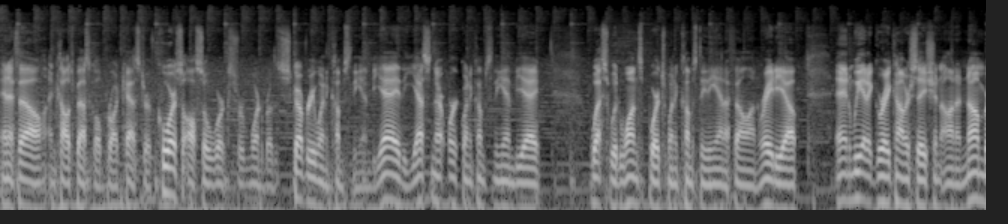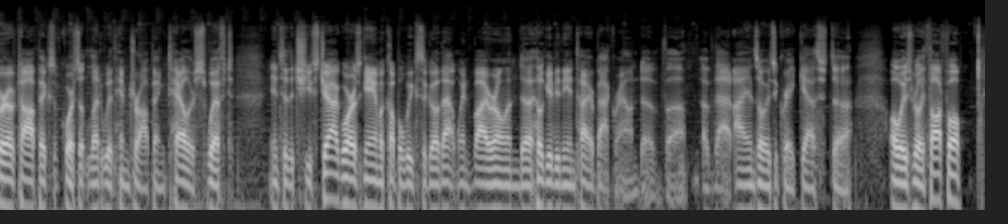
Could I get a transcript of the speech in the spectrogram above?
NFL and college basketball broadcaster, of course, also works for Warner Brothers Discovery when it comes to the NBA, the Yes Network when it comes to the NBA, Westwood One Sports when it comes to the NFL on radio. And we had a great conversation on a number of topics. Of course, it led with him dropping Taylor Swift into the Chiefs Jaguars game a couple weeks ago. That went viral, and uh, he'll give you the entire background of uh, of that. Ian's always a great guest, uh, always really thoughtful. And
